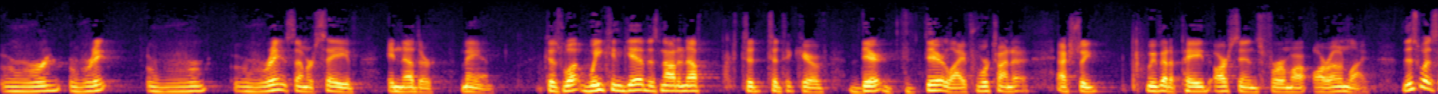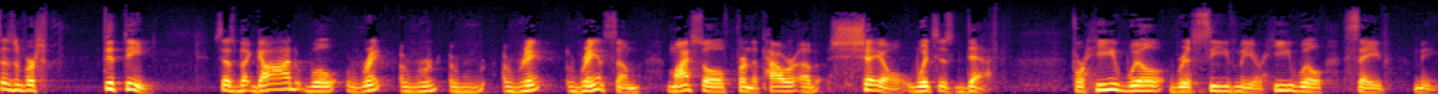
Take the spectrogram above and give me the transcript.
r- r- ransom or save another man because what we can give is not enough to, to take care of their, their life. We're trying to actually, we've got to pay our sins from our, our own life. This is what it says in verse 15. It says, But God will ransom my soul from the power of Sheol, which is death. For he will receive me, or he will save me.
